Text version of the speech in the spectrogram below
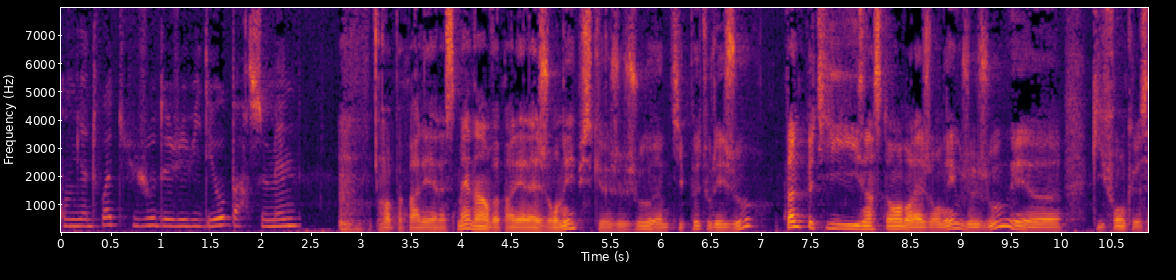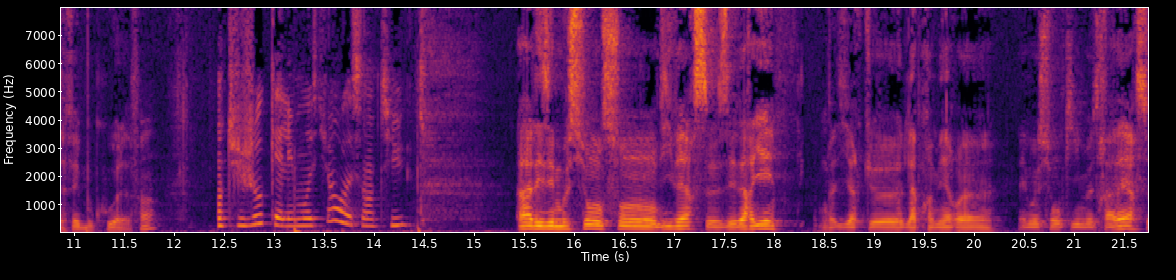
combien de fois tu joues de jeux vidéo par semaine? On va pas parler à la semaine, hein, on va parler à la journée, puisque je joue un petit peu tous les jours. Plein de petits instants dans la journée où je joue et qui font que ça fait beaucoup à la fin. Quand tu joues, quelle émotion ressens-tu? Ah, les émotions sont diverses et variées. On va dire que la première euh, émotion qui me traverse,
